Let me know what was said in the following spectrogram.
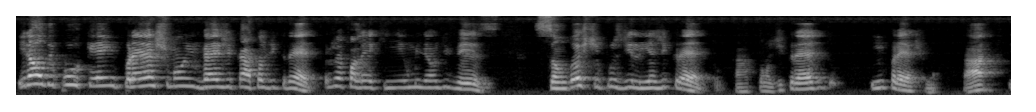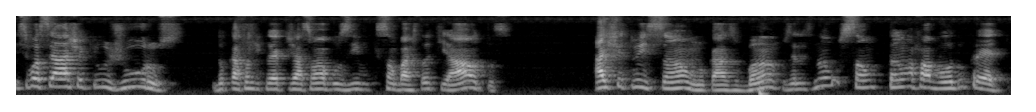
Iraldo, por que empréstimo ao invés de cartão de crédito? Eu já falei aqui um milhão de vezes. São dois tipos de linhas de crédito: cartão de crédito e empréstimo. Tá? E se você acha que os juros do cartão de crédito já são abusivos, que são bastante altos, a instituição, no caso bancos, eles não são tão a favor do crédito.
